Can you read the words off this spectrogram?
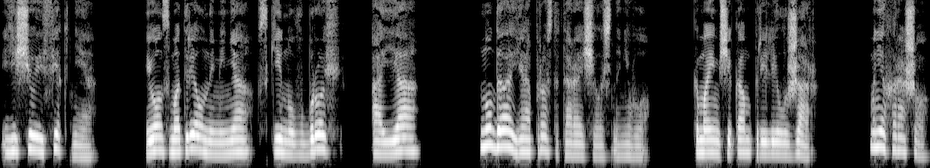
еще эффектнее. И он смотрел на меня, вскинув бровь, а я... Ну да, я просто таращилась на него. К моим щекам прилил жар. Мне хорошо.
